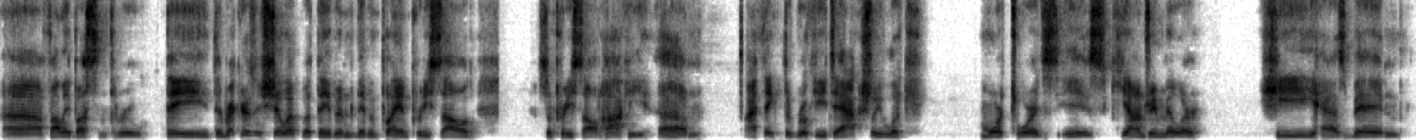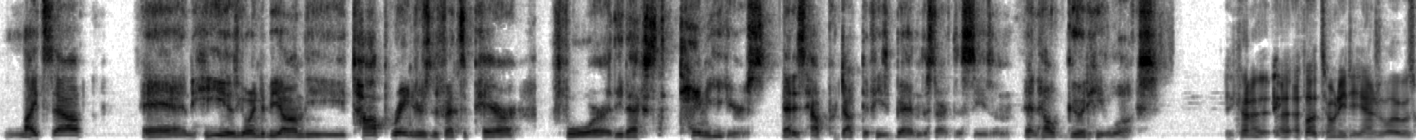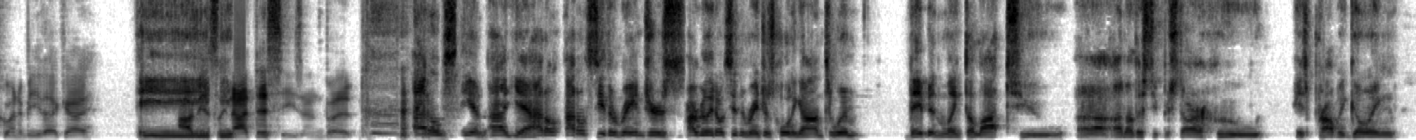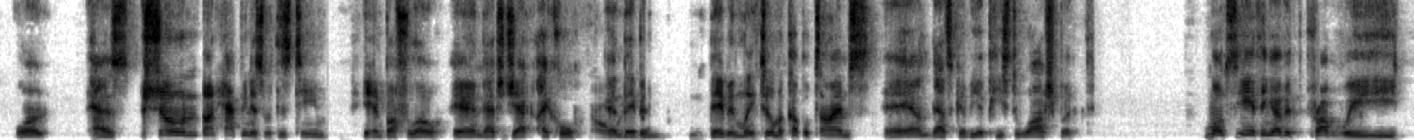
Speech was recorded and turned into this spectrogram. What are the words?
Uh, finally busting through they the record doesn't show it, but they've been they've been playing pretty solid, some pretty solid hockey. Um, I think the rookie to actually look more towards is K'Andre Miller. He has been lights out, and he is going to be on the top Rangers defensive pair for the next 10 years. That is how productive he's been to start this season and how good he looks. It kind of, I, I thought Tony DeAngelo was going to be that guy. He obviously not this season, but I don't see him. Uh, yeah, I don't. I don't see the Rangers. I really don't see the Rangers holding on to him. They've been linked a lot to uh, another superstar who is probably going or has shown unhappiness with his team in Buffalo, and that's Jack Eichel. Oh, and they've been they've been linked to him a couple times, and that's going to be a piece to watch. But won't see anything of it probably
